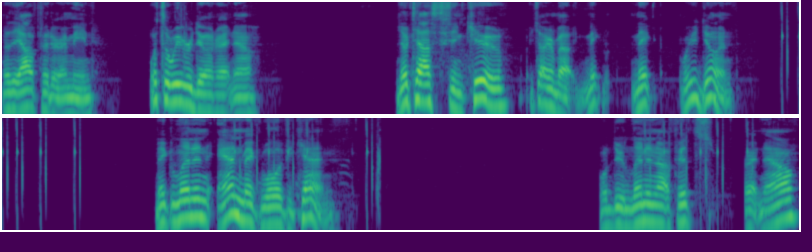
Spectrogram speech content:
Or the outfitter, I mean. What's the weaver doing right now? No tasks in queue. What are you talking about? Make, make, what are you doing? Make linen and make wool if you can. We'll do linen outfits right now.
